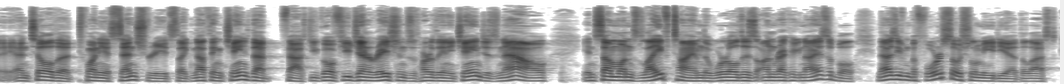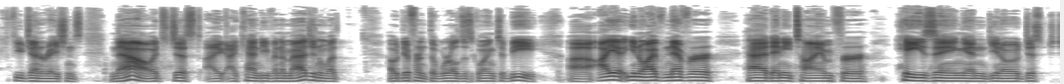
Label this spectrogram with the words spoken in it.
eh, until the 20th century, it's like nothing changed that fast. You go a few generations with hardly any changes. Now, in someone's lifetime, the world is unrecognizable. And that was even before social media, the last few generations. Now, it's just, I, I can't even imagine what how different the world is going to be. Uh, I, you know, I've never had any time for hazing and, you know, just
